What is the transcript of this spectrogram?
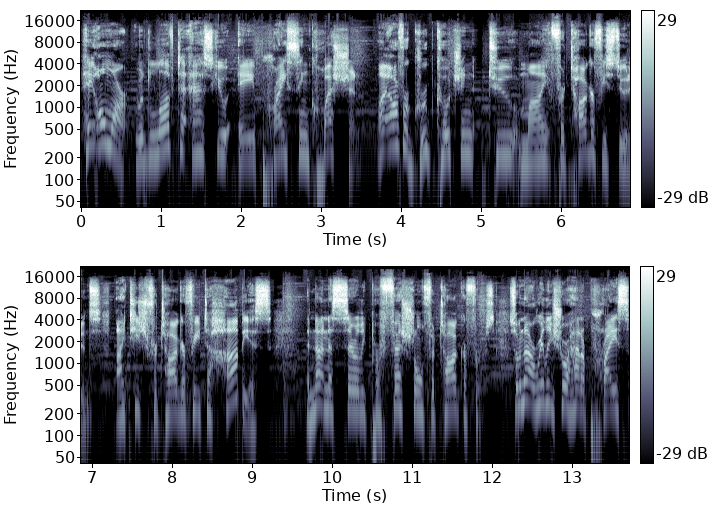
Hey Omar, would love to ask you a pricing question. I offer group coaching to my photography students. I teach photography to hobbyists and not necessarily professional photographers. So I'm not really sure how to price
